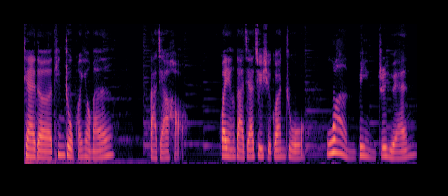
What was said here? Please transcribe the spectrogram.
亲爱的听众朋友们，大家好！欢迎大家继续关注《万病之源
